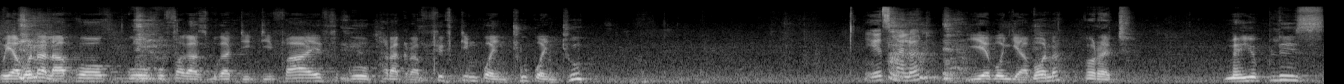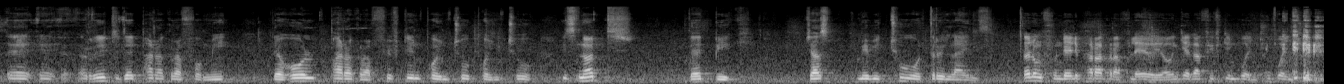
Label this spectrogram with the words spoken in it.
uyabona lapho ku- kufakazi buka DD5 ku paragraph 15.2.2 Yes, my lord. yebo ngiyabona All right. May you please uh, uh, read that paragraph for me? The whole paragraph 15.2.2. It's not that big, just maybe two or three lines. cela ngifundele iparagraph leyo yonke ka 15.2.2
